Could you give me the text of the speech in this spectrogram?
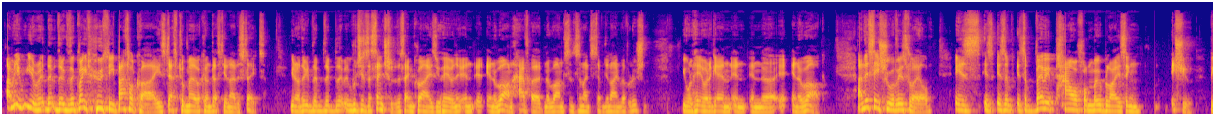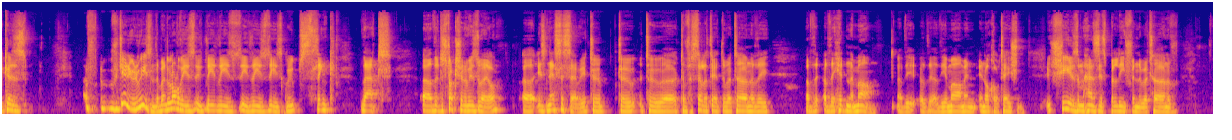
I mean, you the, the, the, great Houthi battle cry is death to America and death to the United States. You know, the, which is essentially the same cry as you hear in, in, in, Iran, have heard in Iran since the 1979 revolution. You will hear it again in in, uh, in Iraq. And this issue of Israel is is is a, is a very powerful mobilizing issue because for genuine reasons. I mean, a lot of these these these these, groups think that uh, the destruction of Israel uh, is necessary to to to uh, to facilitate the return of the of the of the hidden imam of the of the, of the imam in, in occultation. Shiism has this belief in the return of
